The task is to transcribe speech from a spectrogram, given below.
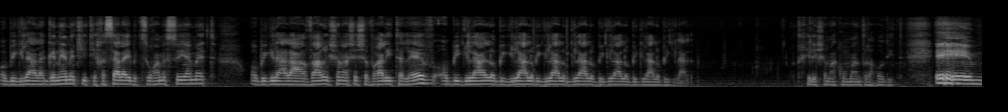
או בגלל הגננת שהתייחסה אליי בצורה מסוימת, או בגלל האהבה הראשונה ששברה לי את הלב, או בגלל, או בגלל, או בגלל, או בגלל, או בגלל, או בגלל, או בגלל. מתחיל להישמע כמו מנטרה הודית. אמ,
